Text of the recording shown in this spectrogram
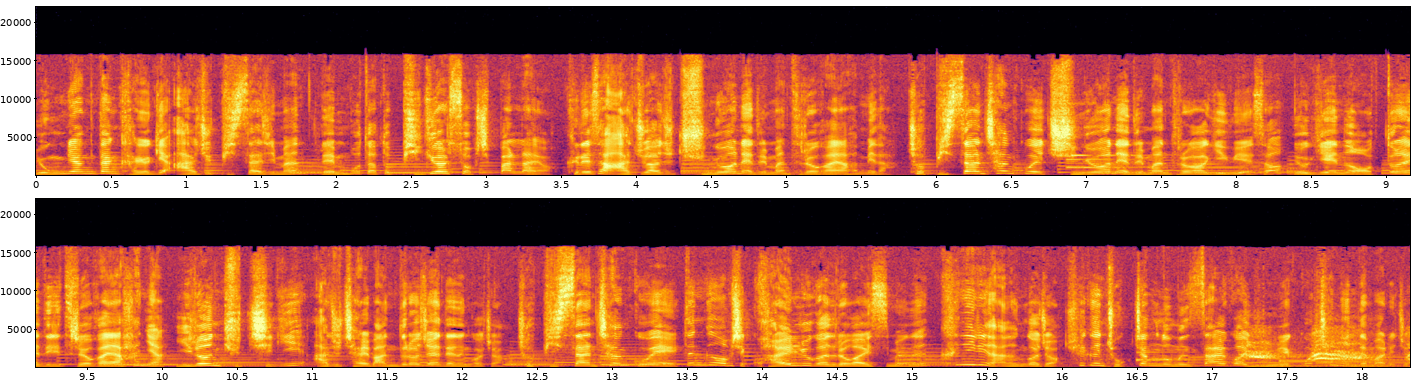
용량당 가격이 아주 비싸지만 램보다도 비교할 수 없이 빨라요. 그래서 아주 아주 중요한 애들만 들어가야 합니다. 저 비싼 창고에 중요한 애들만 들어가기 위해서 여기에는 어떤 애들이 들어 가야 하냐 이런 규칙이 아주 잘 만들어져야 되는 거죠. 저 비싼 창고에 뜬금없이 과일류가 들어가 있으면 큰일이 나는 거죠. 최근 족장놈은 쌀과 육류에 꽂혔는데 말이죠.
